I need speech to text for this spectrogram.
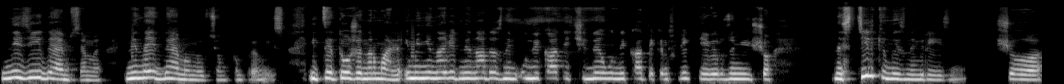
не зійдемося ми, не знайдемо ми в цьому компроміс. І це теж нормально. І мені навіть не треба з ним уникати чи не уникати конфліктів. Я розумію, що настільки ми з ним різні, що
